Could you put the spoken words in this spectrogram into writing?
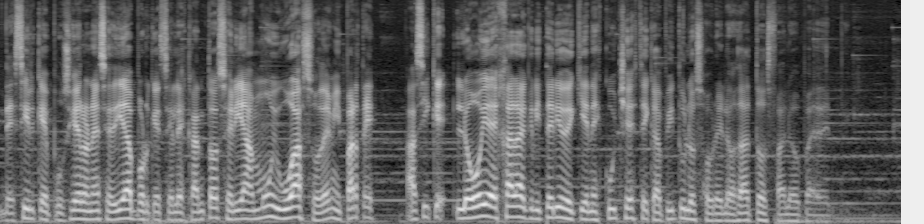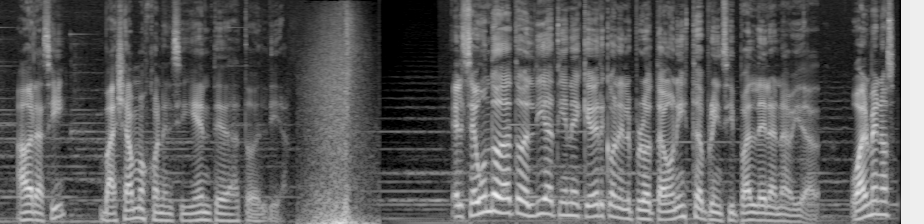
Decir que pusieron ese día porque se les cantó sería muy guaso de mi parte, así que lo voy a dejar a criterio de quien escuche este capítulo sobre los datos Delphi. Ahora sí, vayamos con el siguiente dato del día. El segundo dato del día tiene que ver con el protagonista principal de la Navidad, o al menos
